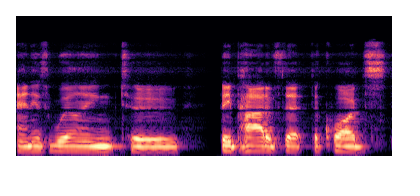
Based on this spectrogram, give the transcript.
and is willing to be part of the, the Quad's,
